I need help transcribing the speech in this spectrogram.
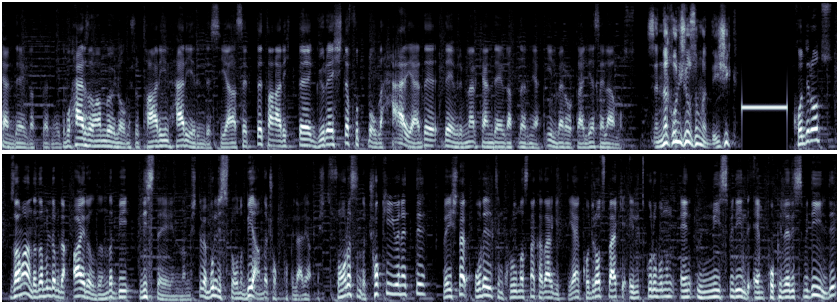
kendi evlatlarını. Bu her zaman böyle olmuştur. Tarihin her yerinde, siyasette, tarihte, güreşte, futbolda her yerde devrimler kendi evlatlarını yer. İlber Ortaylı'ya selam olsun. Sen ne konuşuyorsun lan değişik. Cody Rhodes zamanında WWE'den ayrıldığında bir liste yayınlamıştı ve bu liste onu bir anda çok popüler yapmıştı. Sonrasında çok iyi yönetti ve işler All Elite'in kurulmasına kadar gitti. Yani Cody Rhodes belki elit grubunun en ünlü ismi değildi, en popüler ismi değildi.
